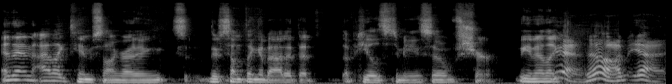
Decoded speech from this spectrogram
And then I like Tim's songwriting. S- There's something about it that appeals to me, so sure, you know, like yeah, no, I'm yeah.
